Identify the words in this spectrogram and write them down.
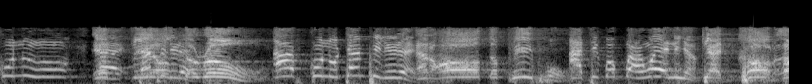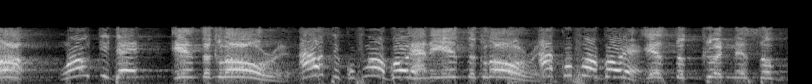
kúnnú It eh, filled tẹ́ḿpìlì the room. á kúnnu tẹ́ḿpìlì rẹ̀ And all the people àti gbogbo àwọn ènìyàn get caught up wọ́n ó dìde in the glory. a ó sì kún fún ògo rẹ̀ And in the glory a kún fún ògo rẹ̀. is the goodness of God.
